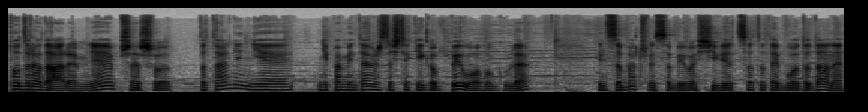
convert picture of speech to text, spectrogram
pod radarem, nie? Przeszło. Totalnie nie, nie pamiętałem, że coś takiego było w ogóle. Więc zobaczmy sobie właściwie, co tutaj było dodane.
